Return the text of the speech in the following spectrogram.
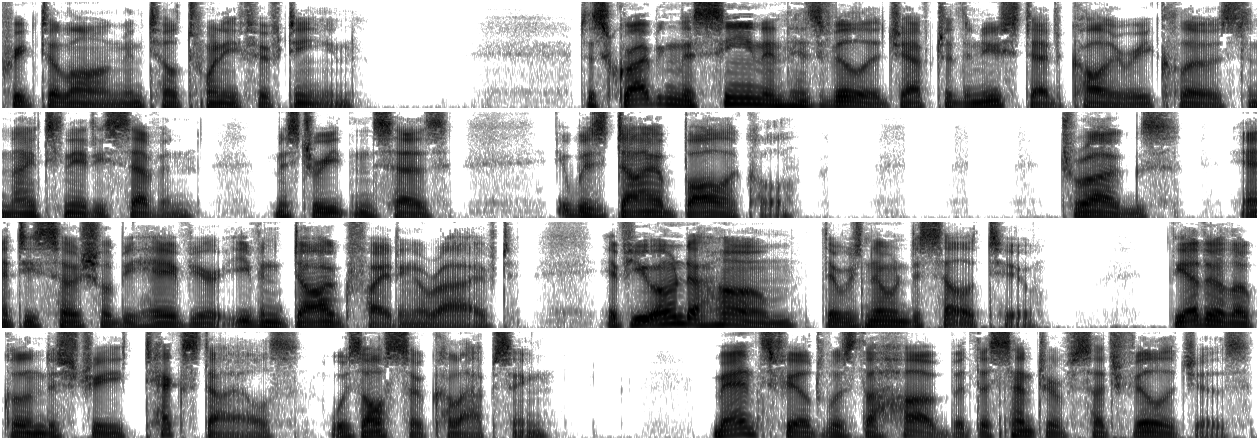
creaked along until 2015. Describing the scene in his village after the Newstead colliery closed in 1987, Mr. Eaton says, It was diabolical. Drugs, antisocial behavior, even dogfighting arrived. If you owned a home, there was no one to sell it to. The other local industry, textiles, was also collapsing. Mansfield was the hub at the center of such villages.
